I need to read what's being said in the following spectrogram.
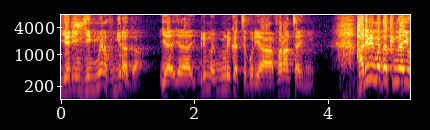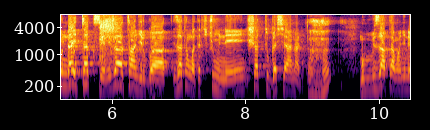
yari ingingo imwe nakubwiraga muri- muri kategori ya valentine. Harimo imodoka imwe ya yundayi takisi izatangirwa izatangwa tariki cumi n'eshatu gashyantare mu bizatangwa nyine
